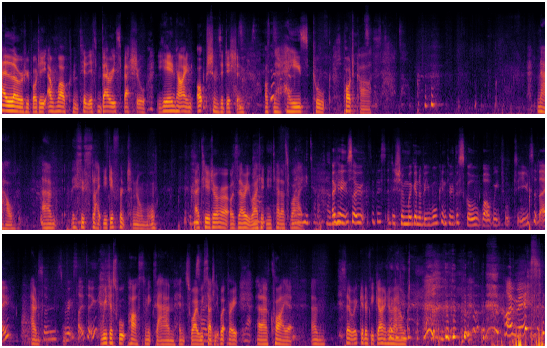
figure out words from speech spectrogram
Hello, everybody, and welcome to this very special Year 9 Options edition of the Hayes Talk podcast. Now, um, this is slightly different to normal. Uh, Theodora or Zoe, why didn't you tell us why? Okay, so for this edition, we're going to be walking through the school while we talk to you today. And So it's very exciting. we just walked past an exam, hence why we So- suddenly went very uh, quiet. Um, so we're going to be going around. Hi, Miss.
